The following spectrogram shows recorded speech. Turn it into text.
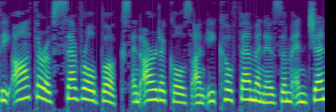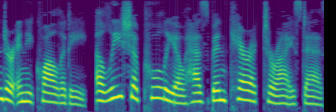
the author of several books and articles on ecofeminism and gender inequality, Alicia Puleo has been characterized as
